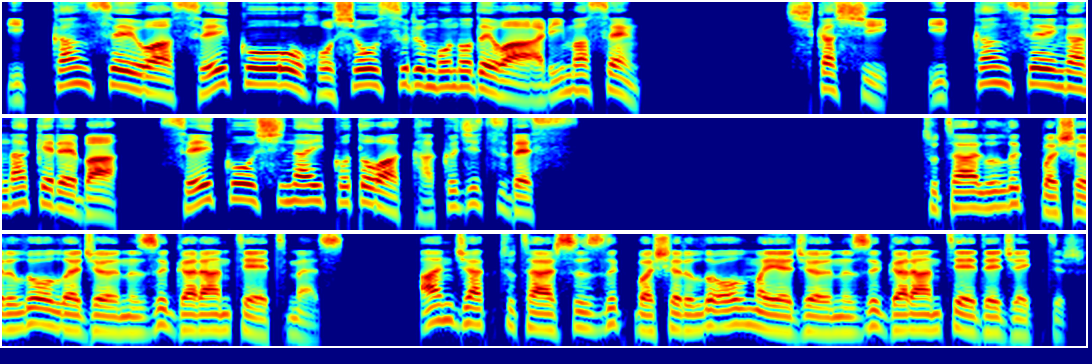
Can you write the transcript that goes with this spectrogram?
一貫性は成功を保証するものではありません。しかし、一貫性がなければ、成功しないことは確実です。Tutarlılık başarılı olacağınızı garanti etmez. Ancak tutarsızlık başarılı olmayacağınızı garanti edecektir.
